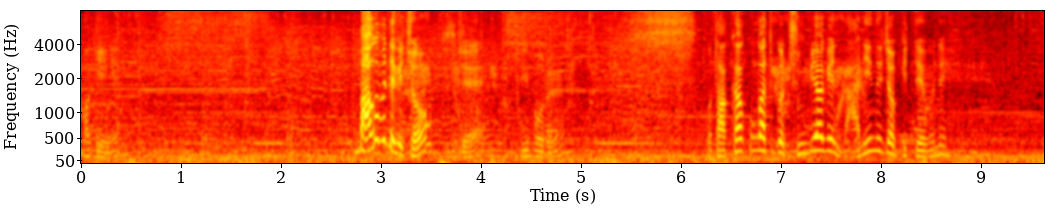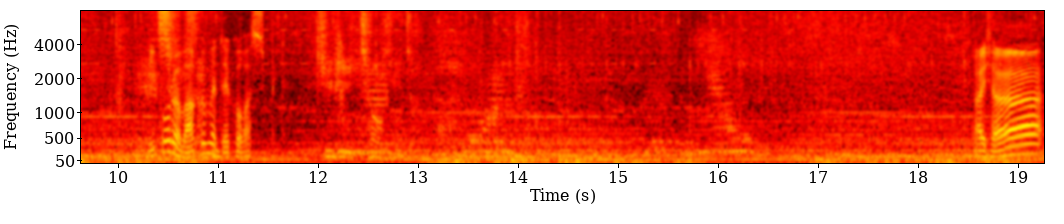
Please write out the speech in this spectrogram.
확인. 막으면 되겠죠? 이제 리버를. 뭐 다크학군 같은 거 준비하기엔 많이 늦었기 때문에 이거를 막으면 될 것 같습니다. 아이샤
